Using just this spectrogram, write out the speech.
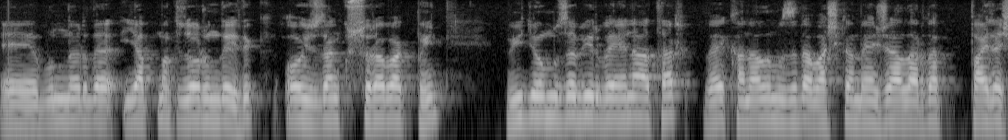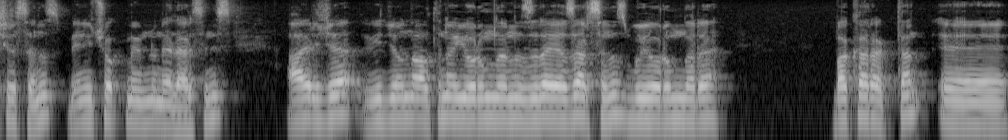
e, bunları da yapmak zorundaydık. O yüzden kusura bakmayın. Videomuza bir beğeni atar ve kanalımızı da başka mecralarda paylaşırsanız beni çok memnun edersiniz. Ayrıca videonun altına yorumlarınızı da yazarsanız bu yorumlara bakaraktan e,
